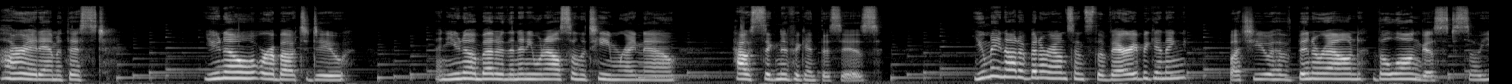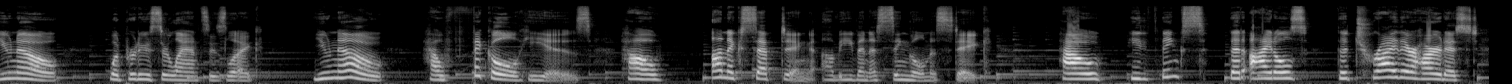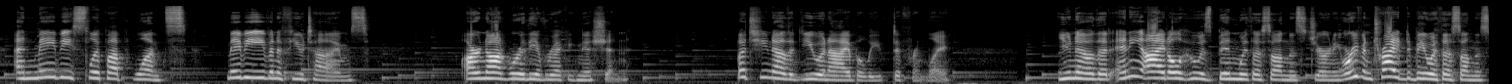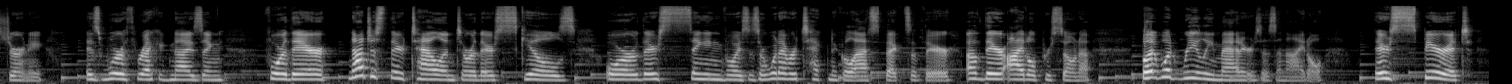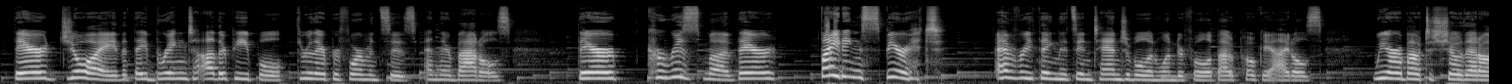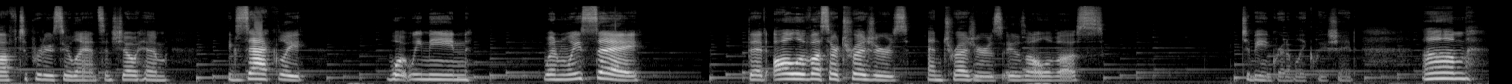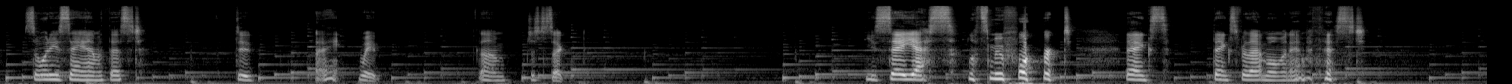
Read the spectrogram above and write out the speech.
Alright, Amethyst. You know what we're about to do. And you know better than anyone else on the team right now how significant this is. You may not have been around since the very beginning, but you have been around the longest, so you know what producer Lance is like. You know how fickle he is, how unaccepting of even a single mistake, how he thinks that idols that try their hardest and maybe slip up once, maybe even a few times, are not worthy of recognition. But you know that you and I believe differently. You know that any idol who has been with us on this journey, or even tried to be with us on this journey, is worth recognizing for their not just their talent or their skills or their singing voices or whatever technical aspects of their of their idol persona, but what really matters as an idol. Their spirit, their joy that they bring to other people through their performances and their battles, their charisma, their fighting spirit, everything that's intangible and wonderful about Poke Idols. We are about to show that off to producer Lance and show him exactly what we mean when we say that all of us are treasures and treasures is all of us. To be incredibly cliched. Um, so what do you say, Amethyst? Dude, I, wait. Um, just a sec. You say yes. Let's move forward. Thanks. Thanks for that moment, Amethyst.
